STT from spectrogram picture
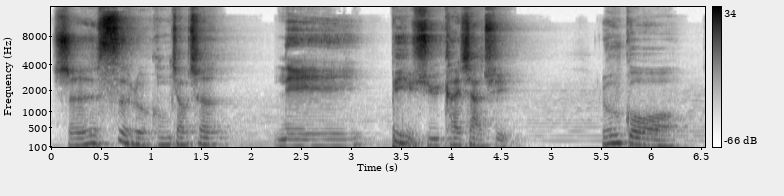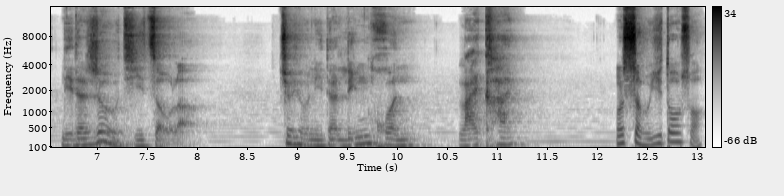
十四路公交车，你必须开下去。如果你的肉体走了，就由你的灵魂来开。我手一哆嗦，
